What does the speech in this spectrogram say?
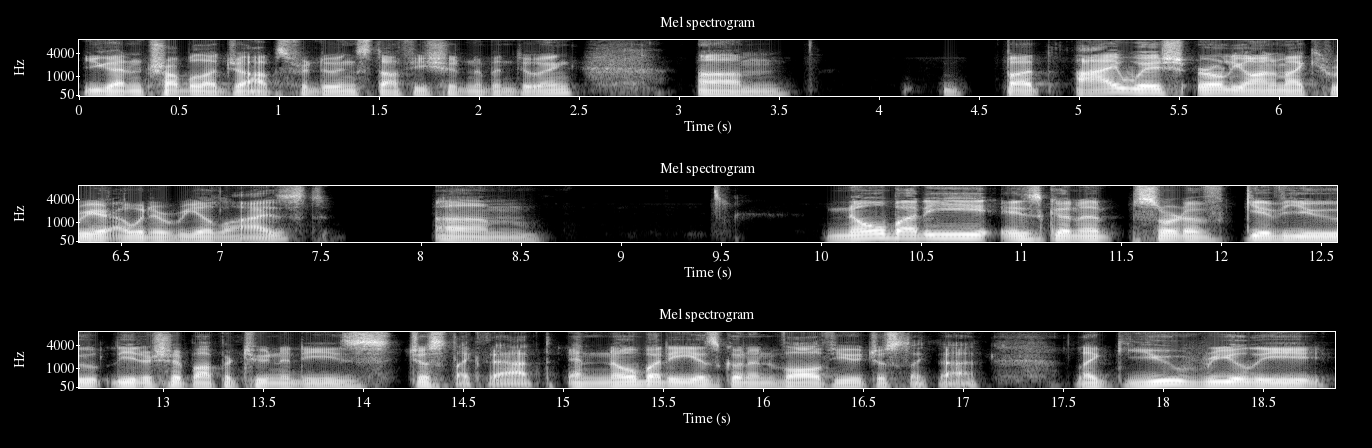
you got in trouble at jobs for doing stuff you shouldn't have been doing. Um, but I wish early on in my career I would have realized, um, nobody is going to sort of give you leadership opportunities just like that, and nobody is going to involve you just like that. Like you really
